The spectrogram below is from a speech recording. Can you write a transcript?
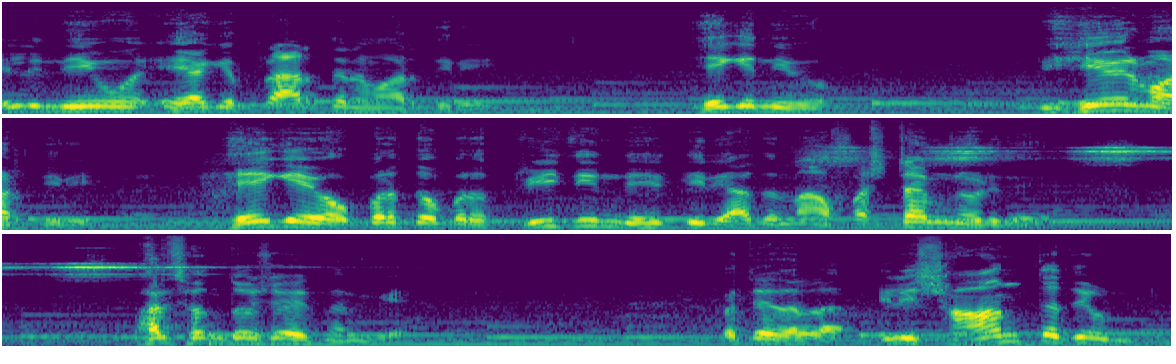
ಇಲ್ಲಿ ನೀವು ಹೇಗೆ ಪ್ರಾರ್ಥನೆ ಮಾಡ್ತೀರಿ? ಹೇಗೆ ನೀವು ಬಿಹೇವಿಯರ್ ಮಾಡ್ತೀರಿ? ಹೇಗೆ ಒಬ್ಬರದೊಬ್ಬರ ಪ್ರೀತಿಯಿಂದ ಇದ್ದೀರಿ? ಅದನ್ನು ನಾವು ಫಸ್ಟ್ ಟೈಮ್ ನೋಡಿದೆ ಭಾರಿ ಸಂತೋಷ ಆಯ್ತು ನನಗೆ. ಗೊತ್ತೇದಲ್ಲ ಇಲ್ಲಿ ಶಾಂತತೆ ಉಂಟು.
